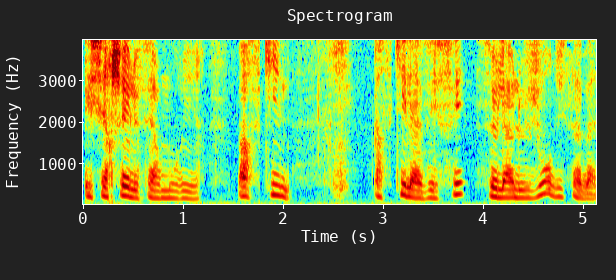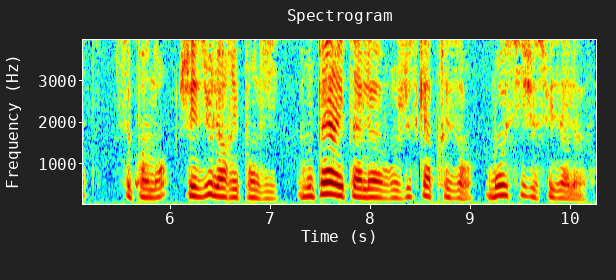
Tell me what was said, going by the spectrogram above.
et cherchaient à le faire mourir, parce qu'il parce qu'il avait fait cela le jour du sabbat. Cependant, Jésus leur répondit Mon Père est à l'œuvre jusqu'à présent, moi aussi je suis à l'œuvre.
